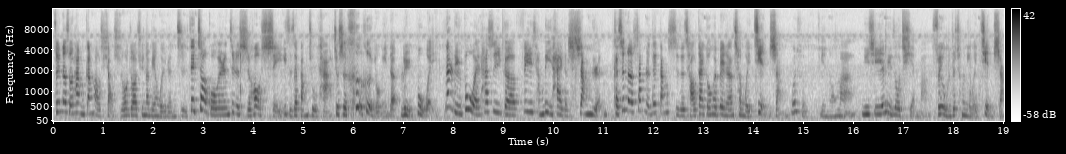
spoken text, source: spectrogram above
所以那时候他们刚好小时候就要去那边为人质，在赵国为人质的时候，谁一直在帮助他？就是赫赫有名的吕不韦。那吕不韦他是一个非常厉害的商人。可是呢，商人在当时的朝代都会被人家称为贱商。为什么？眼红嘛，你眼里只有钱嘛，所以我们就称你为贱商。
